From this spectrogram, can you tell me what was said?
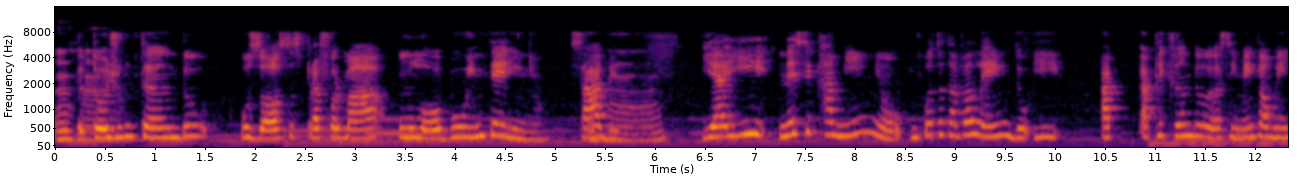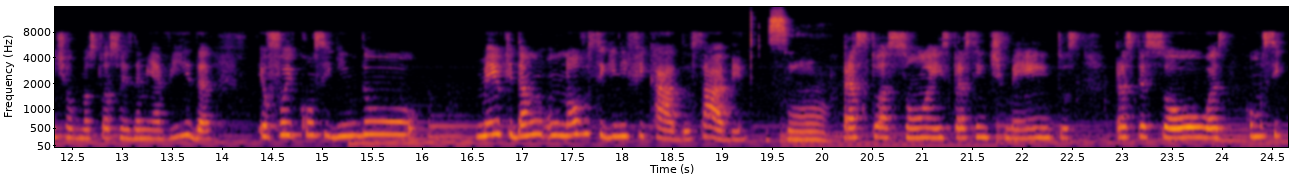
Uhum. Eu tô juntando os ossos pra formar um lobo inteirinho, sabe? Uhum. E aí, nesse caminho, enquanto eu tava lendo e a- aplicando assim mentalmente algumas situações da minha vida, eu fui conseguindo meio que dar um, um novo significado, sabe? Sim. Para situações, para sentimentos, para as pessoas, como se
